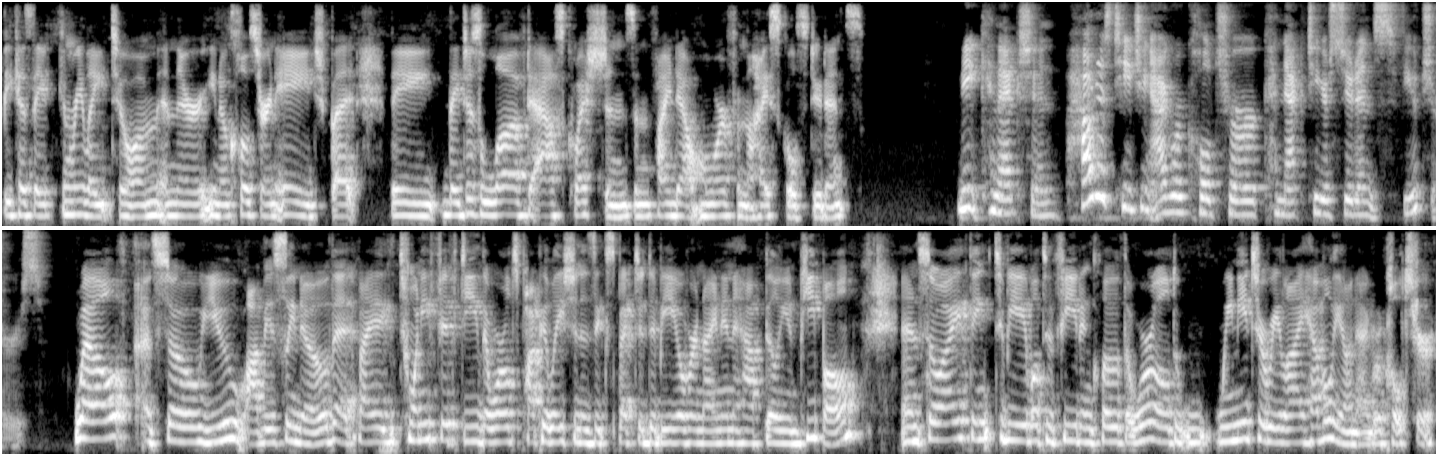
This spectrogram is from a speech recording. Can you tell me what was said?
because they can relate to them and they're you know closer in age but they they just love to ask questions and find out more from the high school students Neat connection. How does teaching agriculture connect to your students' futures? Well, uh, so you obviously know that by 2050, the world's population is expected to be over nine and a half billion people. And so I think to be able to feed and clothe the world, we need to rely heavily on agriculture.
